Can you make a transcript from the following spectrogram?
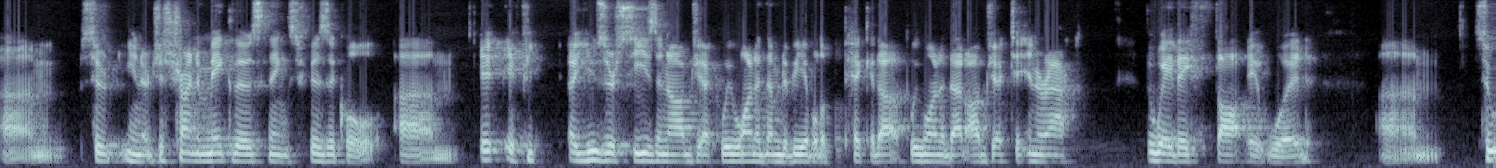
Um, so you know, just trying to make those things physical. Um, if, if, a user sees an object, we wanted them to be able to pick it up. We wanted that object to interact the way they thought it would. Um, so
